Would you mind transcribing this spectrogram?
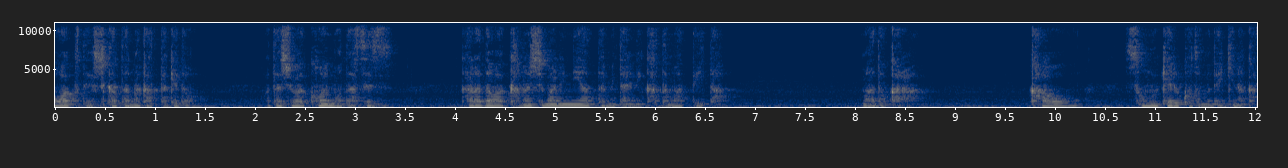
怖くて仕方なかったけど私は声も出せず体は金縛りにあったみたいに固まっていた。窓から顔を背けることもできなかっ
